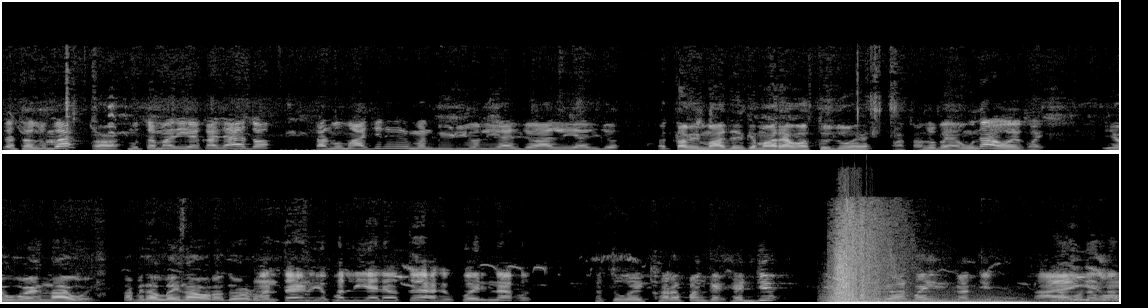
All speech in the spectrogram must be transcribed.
તો ચલુબા હું. તમારી એક જ આવ્યો તો તાર હું માજી દીધી મને વીડિયો લઈ આલજો આ લઈ આલજો. તમે માજી કે મારે આ વસ્તુ જોહે? હા ચલુબા એવું ના હોય કોઈ. એવું હોય ના હોય. તમે ત્યાં લઈને આવો રાજો મન ત્રણ વેફર લઈ આલ્યો તો આખે ખોરી નાખો. તો તું કઈ ખરાબ પણ કે હેડજે વ્યવહાર કરજે. હા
